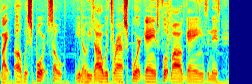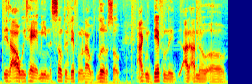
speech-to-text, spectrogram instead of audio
like uh with sports so you know he's always around sport games football games and this this always had me into something different when i was little so i Mm-hmm. can definitely i, I know um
